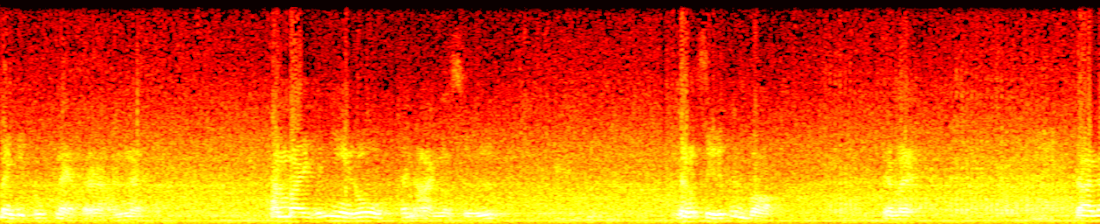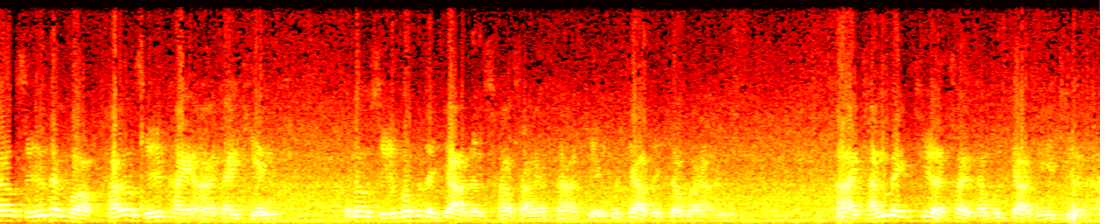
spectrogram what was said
ไม่มีทุกข์แน่สรหันนะทำไมฉันนี่รู้ฉันอ่านหนังสือ หนังสือท่านบอกใช่ไหมถ้าหนังสือท่านบอกถ้าหนังสือใครอ่านใครเขียนหนังสือพระพุทธเจ้าจะสั่งให้พระเขียนพระเจ้าเป็นเจ้าวรานถ้าฉันไม่เชื่อถ้อยคำพระเจ้าจะเชื่อใคร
